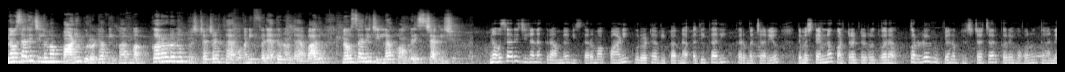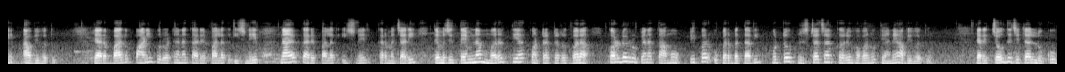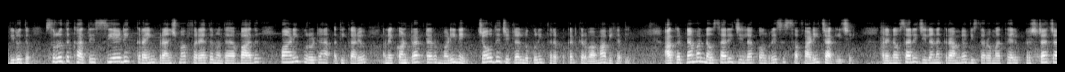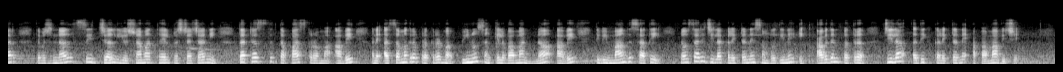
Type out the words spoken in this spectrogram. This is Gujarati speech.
નવસારી જિલ્લામાં પાણી પુરવઠા વિભાગમાં કરોડોનો ભ્રષ્ટાચાર થયા હોવાની ફરિયાદો નોંધાયા બાદ નવસારી જિલ્લા કોંગ્રેસ જાગી છે. નવસારી જિલ્લાના ગ્રામ્ય વિસ્તારોમાં પાણી પુરવઠા વિભાગના અધિકારી, કર્મચારીઓ તેમજ તેમના કોન્ટ્રાક્ટરો દ્વારા કરોડો રૂપિયાનો ભ્રષ્ટાચાર કર્યો હોવાનું ધ્યાને આવ્યું હતું. ત્યારબાદ પાણી પુરવઠાના કાર્યપાલક ઇજનેર નાયબ કાર્યપાલક ઇજનેર કર્મચારી તેમજ તેમના મરતિયા કોન્ટ્રાક્ટરો દ્વારા કરોડો રૂપિયાના કામો પેપર ઉપર બતાવી મોટો ભ્રષ્ટાચાર કર્યો હોવાનું ધ્યાને આવ્યું હતું. ત્યારે ચૌદ જેટલા લોકો વિરુદ્ધ સુરત ખાતે સીઆઈડી ક્રાઇમ બ્રાન્ચમાં ફરિયાદ નોંધાયા બાદ પાણી પુરવઠાના અધિકારીઓ અને કોન્ટ્રાક્ટર મળીને ચૌદ જેટલા લોકોની ધરપકડ કરવામાં આવી હતી. આ ઘટનામાં નવસારી જિલ્લા કોંગ્રેસ સફાળી જાગી છે અને નવસારી જિલ્લાના ગ્રામ્ય વિસ્તારોમાં થયેલ ભ્રષ્ટાચાર તેમજ નલ સે જલ યોજનામાં થયેલ ભ્રષ્ટાચારની તટસ્થ તપાસ કરવામાં આવે અને આ સમગ્ર પ્રકરણમાં ભીનું સંકેલવામાં ન આવે તેવી માંગ સાથે નવસારી જિલ્લા કલેક્ટરને સંબોધીને એક આવેદનપત્ર જિલ્લા અધિક કલેક્ટરને આપવામાં આવી છે.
